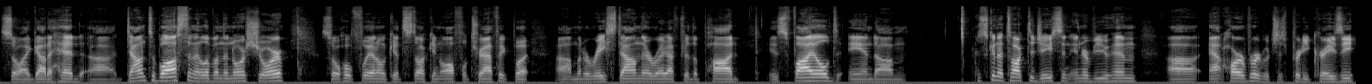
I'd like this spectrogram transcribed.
So I got to head uh, down to Boston. I live on the North Shore, so hopefully I don't get stuck in awful traffic. But uh, I'm going to race down there right after the pod is filed and. Um, Just going to talk to Jason, interview him uh, at Harvard, which is pretty crazy.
